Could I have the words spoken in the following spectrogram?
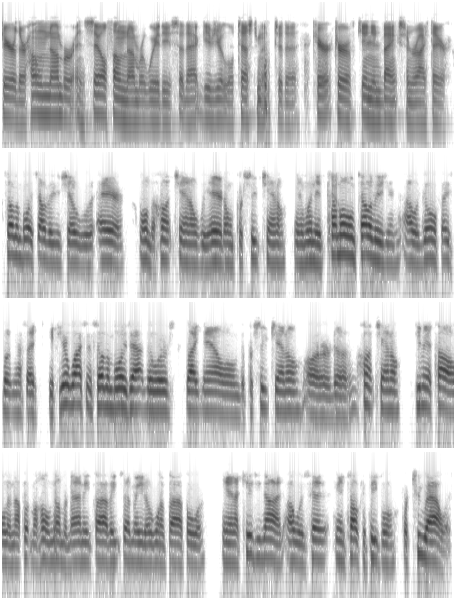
share their home number and cell phone number with you, so that gives you a little testament to the character of Kenyon Bankston right there. Southern Boys television show will air on the Hunt channel. We aired on Pursuit channel. And when it come on television, I would go on Facebook and I say, if you're watching Southern Boys Outdoors right now on the Pursuit channel or the Hunt channel, give me a call and I put my home number nine eight five eight seven eight zero one five four. And I kid you not, I was head and talked to people for two hours,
